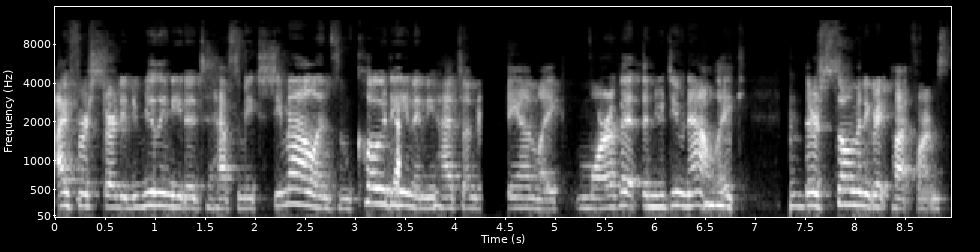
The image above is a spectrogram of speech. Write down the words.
I first started, you really needed to have some HTML and some coding, yeah. and you had to understand like more of it than you do now. Mm-hmm. Like there's so many great platforms.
